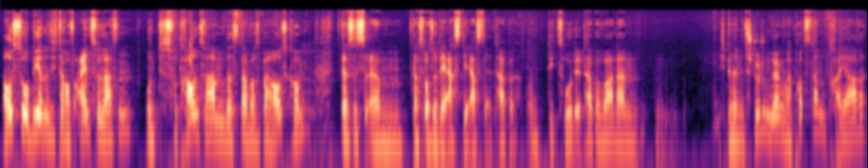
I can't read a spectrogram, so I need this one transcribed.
auszuprobieren und sich darauf einzulassen und das Vertrauen zu haben, dass da was bei rauskommt, das ist, ähm, das war so der erste, die erste Etappe. Und die zweite Etappe war dann, ich bin dann ins Studium gegangen nach Potsdam, drei Jahre.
